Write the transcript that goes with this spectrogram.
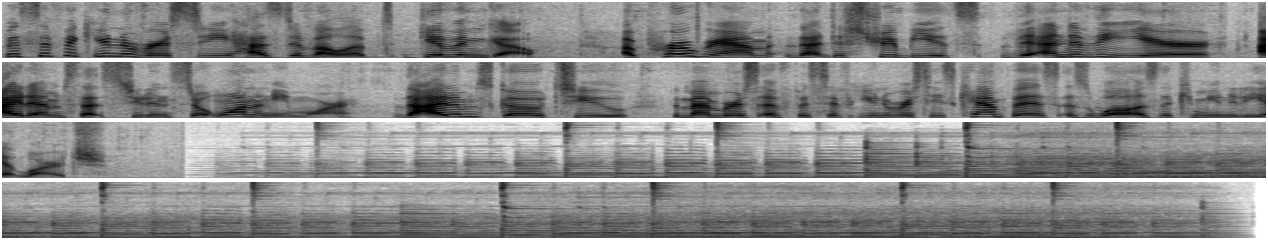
Pacific University has developed Give and Go, a program that distributes the end of the year items that students don't want anymore. The items go to the members of Pacific University's campus as well as the community at large.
